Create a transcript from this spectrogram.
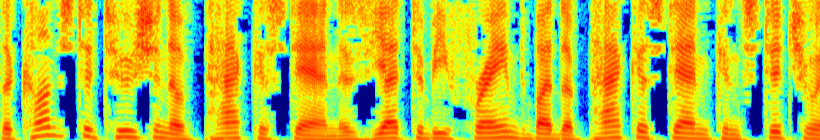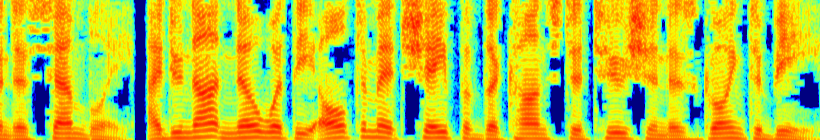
the Constitution of Pakistan is yet to be framed by the Pakistan Constituent Assembly. I do not know what the ultimate shape of the constitution is going to be,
